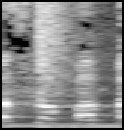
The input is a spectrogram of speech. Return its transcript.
pasó papá.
